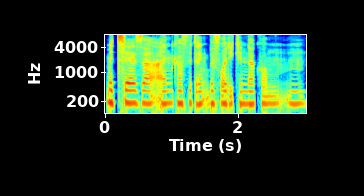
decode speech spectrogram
mit Cäsar, einen Kaffee trinken, bevor die Kinder kommen. Mm.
